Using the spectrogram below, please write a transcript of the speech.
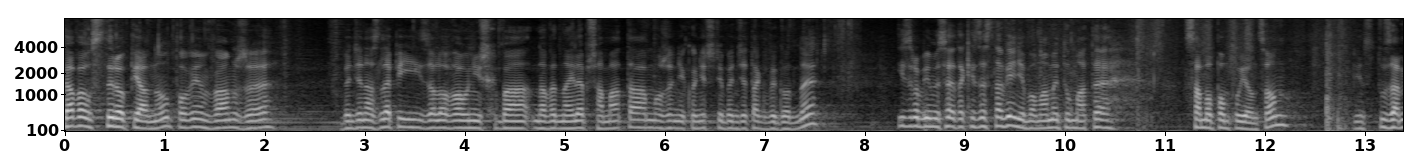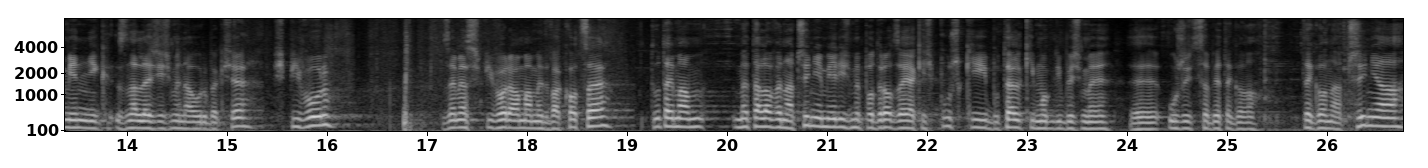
Kawał styropianu, powiem Wam, że będzie nas lepiej izolował niż chyba nawet najlepsza mata, może niekoniecznie będzie tak wygodny. I zrobimy sobie takie zestawienie, bo mamy tu matę samopompującą, więc tu zamiennik znaleźliśmy na urbeksie. Śpiwór, zamiast śpiwora mamy dwa koce. Tutaj mam metalowe naczynie, mieliśmy po drodze jakieś puszki, butelki, moglibyśmy y, użyć sobie tego, tego naczynia.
